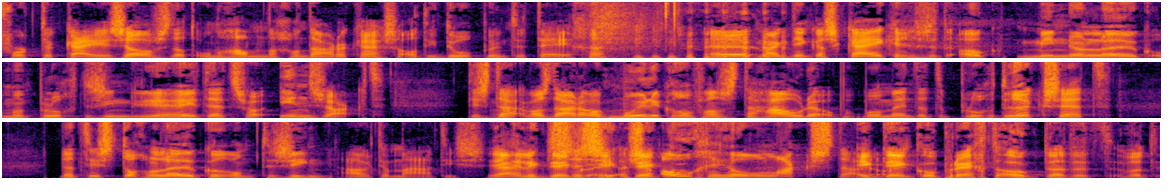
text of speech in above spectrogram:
voor Turkije zelf is dat onhandig, want daardoor krijgen ze al die doelpunten tegen. Eh, maar ik denk als kijker is het ook minder leuk om een ploeg te zien die de hele tijd zo inzakt. Het is daar, was daardoor ook moeilijker om van ze te houden. Op het moment dat de ploeg druk zet, dat is toch leuker om te zien automatisch. Ja, en ik denk, ze, ik ze denk, ogen heel laks daardoor. ik denk oprecht ook dat het... Wat,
